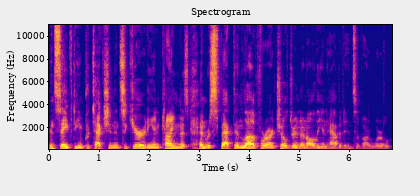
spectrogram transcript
and safety and protection and security and kindness and respect and love for our children and all the inhabitants of our world.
